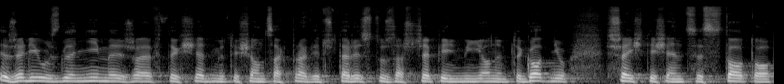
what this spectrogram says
Jeżeli uwzględnimy, że w tych 7 tysiącach prawie 400 zaszczepień w minionym tygodniu, 6100 to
